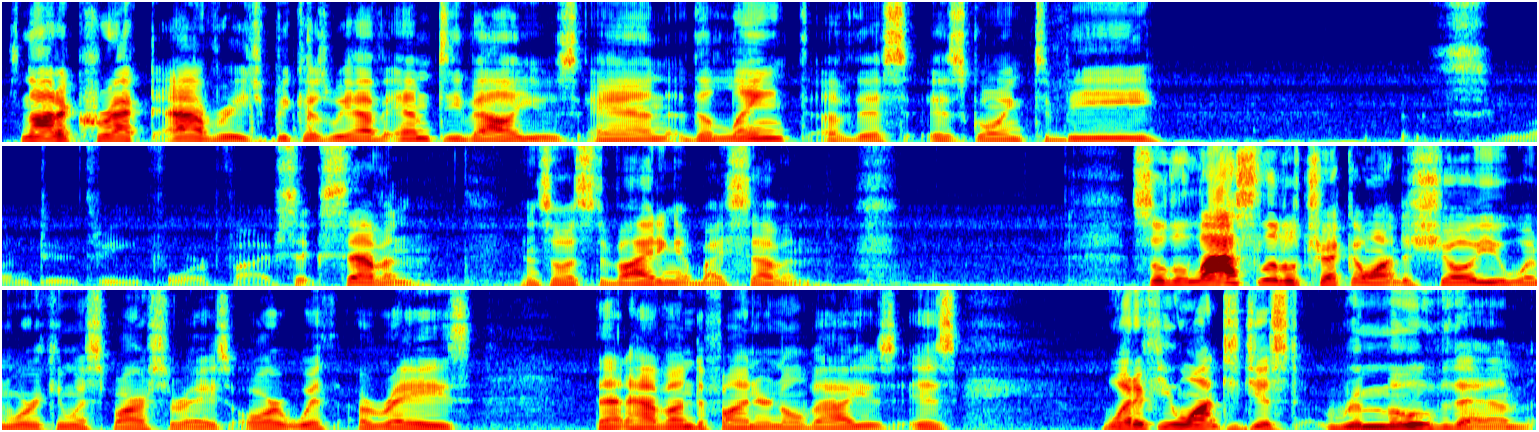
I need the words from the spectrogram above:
It's not a correct average because we have empty values and the length of this is going to be see, 1, 2, 3, 4, 5, 6, 7. And so it's dividing it by 7. So the last little trick I want to show you when working with sparse arrays or with arrays that have undefined or null values is what if you want to just remove them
